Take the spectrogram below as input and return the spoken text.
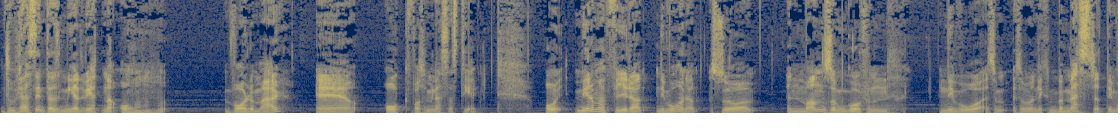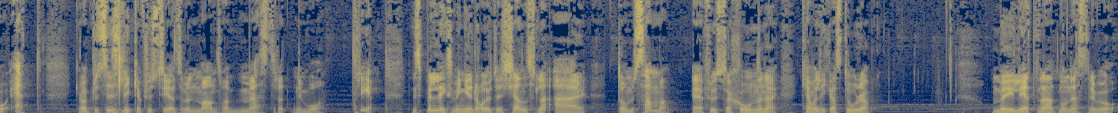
de flesta är inte ens medvetna om var de är eh, och vad som är nästa steg. Och med de här fyra nivåerna så en man som går från nivå, som, som har liksom bemästrat nivå 1 kan vara precis lika frustrerad som en man som har bemästrat nivå 3. Det spelar liksom ingen roll, utan känslorna är de samma. Eh, frustrationerna kan vara lika stora. Möjligheterna att nå nästa nivå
